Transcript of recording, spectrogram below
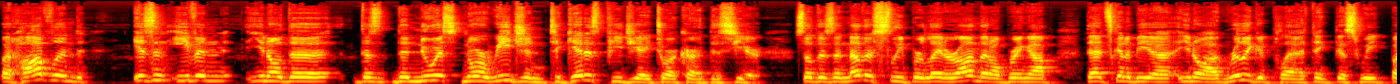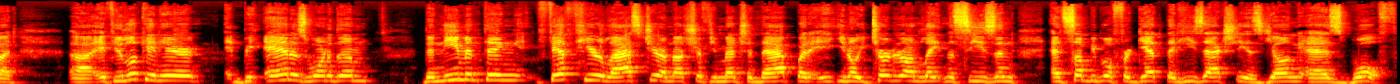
but Hovland isn't even, you know, the the, the newest Norwegian to get his PGA Tour card this year. So there's another sleeper later on that I'll bring up that's going to be a you know a really good play I think this week. But uh, if you look in here, An is one of them. The Niemann thing, fifth here last year. I'm not sure if you mentioned that, but you know he turned it on late in the season, and some people forget that he's actually as young as Wolff.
